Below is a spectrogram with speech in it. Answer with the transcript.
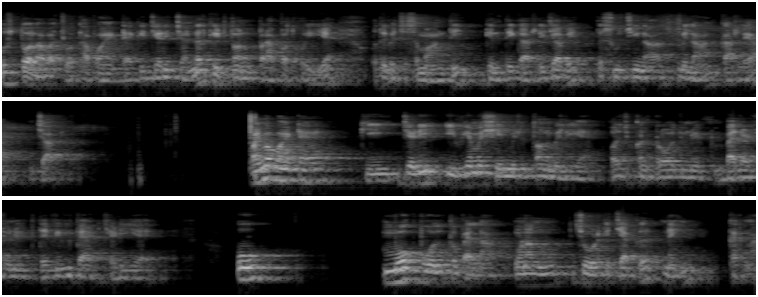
ਉਸ ਤੋਂ ਇਲਾਵਾ ਚੌਥਾ ਪੁਆਇੰਟ ਹੈ ਕਿ ਜਿਹੜੀ ਜਨਰਲ ਕਿੱਟ ਤੁਹਾਨੂੰ ਪ੍ਰਾਪਤ ਹੋਈ ਹੈ, ਉਹਦੇ ਵਿੱਚ ਸਮਾਨ ਦੀ ਗਿਣਤੀ ਕਰ ਲਈ ਜਾਵੇ ਤੇ ਸੂਚੀ ਨਾਲ ਮਿਲਾਨ ਕਰ ਲਿਆ ਜਾਵੇ। ਪੰਜਵਾਂ ਪੁਆਇੰਟ ਹੈ ਕਿ ਜਿਹੜੀ ਈਵੀਐਮ ਮਸ਼ੀਨ ਮਿਲੀ ਤੁਹਾਨੂੰ ਮਿਲੀ ਹੈ, ਉਹਦੇ ਚ ਕੰਟਰੋਲ ਯੂਨਿਟ ਬੈਲਟ ਯੂਨਿਟ ਤੇ ਵੀਵੀਪੈਟ ਜਿਹੜੀ ਹੈ, ਉਹ ਮੋਕ ਪੋਲ ਤੋਂ ਪਹਿਲਾਂ ਉਹਨਾਂ ਨੂੰ ਜੋੜ ਕੇ ਚੈੱਕ ਨਹੀਂ ਕਰਨਾ।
